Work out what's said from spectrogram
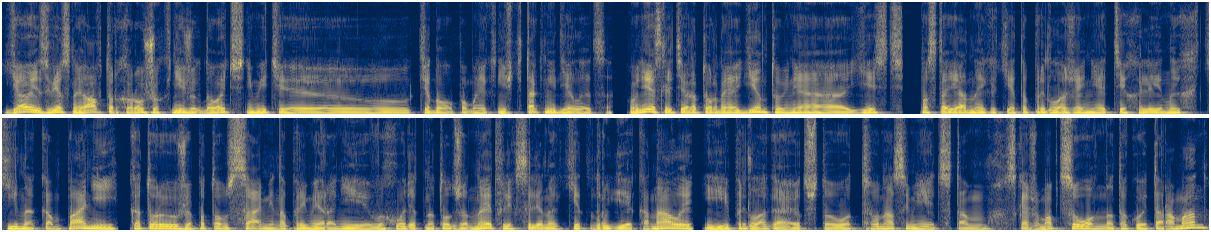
я известный автор хороших книжек, давайте снимите э, кино по моей книжке. Так не делается. У меня есть литературный агент, у меня есть постоянные какие-то предложения тех или иных кинокомпаний, которые уже потом сами, например, они выходят на тот же Netflix или на какие-то другие каналы и предлагают, что вот у нас имеется там, скажем, опцион на такой-то роман,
